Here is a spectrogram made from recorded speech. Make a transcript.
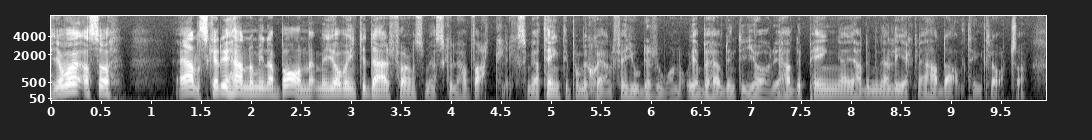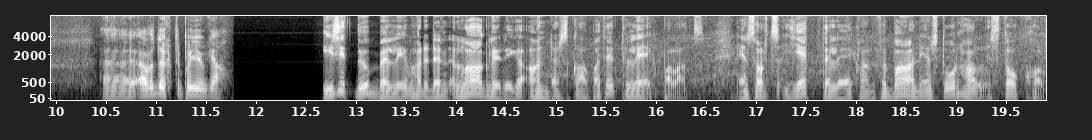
jag var alltså jag älskade ju henne och mina barn men jag var inte där för dem som jag skulle ha varit. Liksom. Jag tänkte på mig själv för jag gjorde rån och jag behövde inte göra det. Jag hade pengar, jag hade mina leklar, jag hade allting klart. Så. Eh, jag var duktig på att ljuga. I sitt dubbelliv hade den laglydiga Anders skapat ett lekpalats. En sorts jättelekland för barn i en stor hall i Stockholm.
